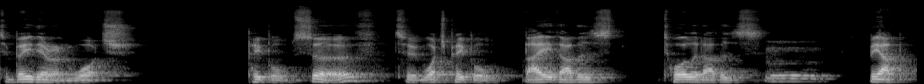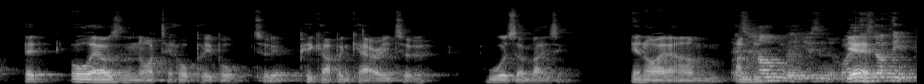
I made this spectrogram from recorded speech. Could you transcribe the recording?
to be there and watch people serve, to watch people bathe others, toilet others, Mm. be up at all hours of the night to help people, to Yeah. pick up and carry, to was amazing. And I um It's under- humbling, isn't it? Like, Yeah. There's nothing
